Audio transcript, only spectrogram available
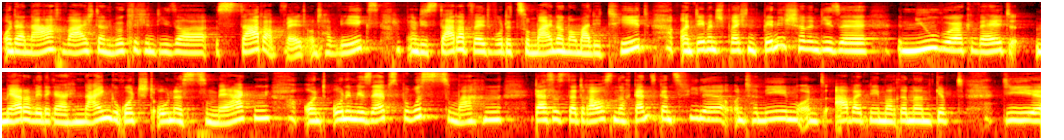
Und danach war ich dann wirklich in dieser Startup-Welt unterwegs. Und die Startup-Welt wurde zu meiner Normalität. Und dementsprechend bin ich schon in diese New Work-Welt mehr oder weniger hineingerutscht, ohne es zu merken. Und ohne mir selbst bewusst zu machen, dass es da draußen noch ganz, ganz viele Unternehmen und Arbeitnehmerinnen gibt, die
